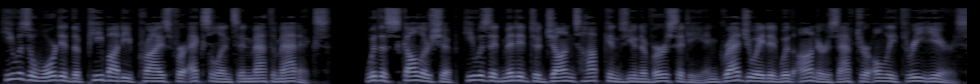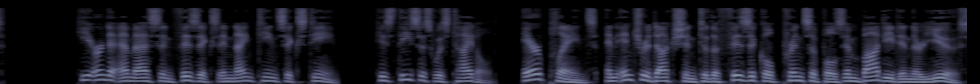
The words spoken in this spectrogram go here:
He was awarded the Peabody Prize for Excellence in Mathematics. With a scholarship, he was admitted to Johns Hopkins University and graduated with honors after only three years. He earned a MS in physics in 1916. His thesis was titled, "'Airplanes, An Introduction to the Physical Principles Embodied in Their Use".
